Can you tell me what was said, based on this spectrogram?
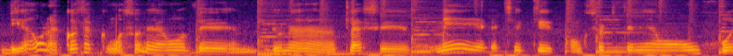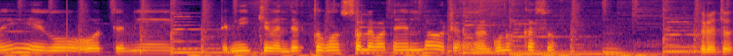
digamos las cosas como son, éramos de, de una clase media, ¿cachai? Que con suerte teníamos un juego o tenías tenías que vender tu consola para tener la otra, en algunos casos. Pero tu-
